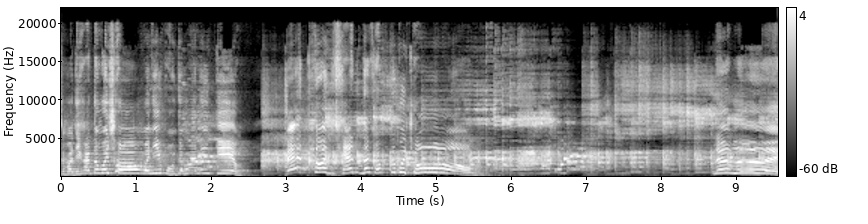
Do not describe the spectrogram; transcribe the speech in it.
สวัสดีครับท่านผู้ชม วันนี้ผมจะมาเล่นเกม Battle Cat นะครับท่านผู้ชม เริ่มเลย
